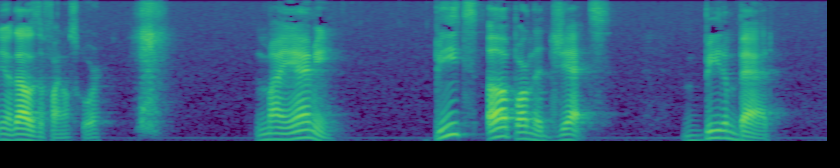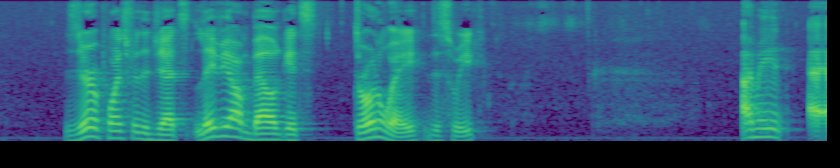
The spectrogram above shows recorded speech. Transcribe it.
yeah, that was the final score. Miami beats up on the Jets. Beat them bad. Zero points for the Jets. Le'Veon Bell gets thrown away this week. I mean, I,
